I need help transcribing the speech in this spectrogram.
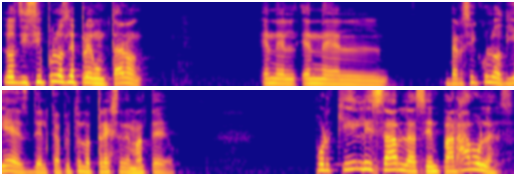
los discípulos le preguntaron en el, en el versículo 10 del capítulo 13 de Mateo, ¿por qué les hablas en parábolas?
